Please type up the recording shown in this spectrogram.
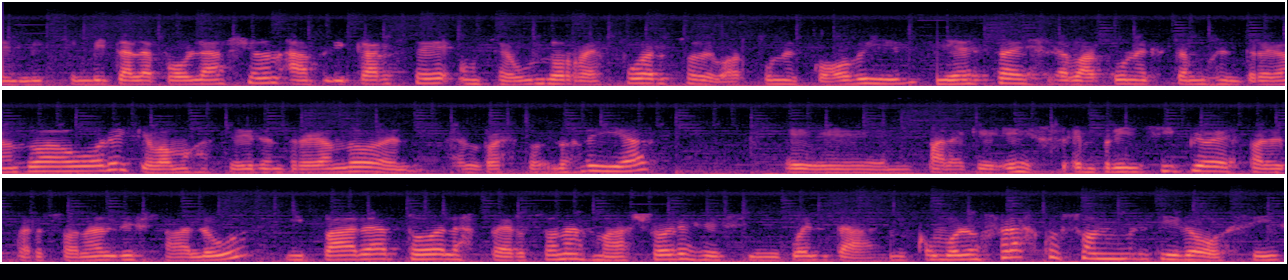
invita a la población a aplicarse un segundo refuerzo de vacuna COVID y esta es la vacuna que estamos entregando ahora y que vamos a seguir entregando en el resto de los días. Eh, para que es, en principio es para el personal de salud y para todas las personas mayores de 50 años. Como los frascos son multidosis,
